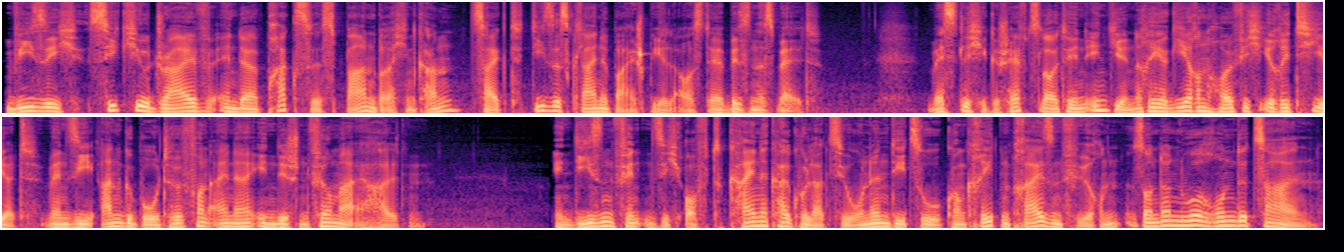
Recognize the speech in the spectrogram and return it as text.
Wie sich CQ Drive in der Praxis bahnbrechen kann, zeigt dieses kleine Beispiel aus der Businesswelt. Westliche Geschäftsleute in Indien reagieren häufig irritiert, wenn sie Angebote von einer indischen Firma erhalten. In diesen finden sich oft keine Kalkulationen, die zu konkreten Preisen führen, sondern nur runde Zahlen.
